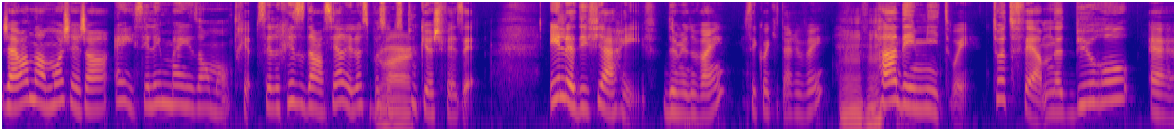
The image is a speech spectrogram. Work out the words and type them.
j'avais dans moi, j'étais genre, hey, c'est les maisons, mon trip. C'est le résidentiel et là, c'est pas ça Ouais. du tout que je faisais. Et le défi arrive. 2020, c'est quoi qui est arrivé? Mhm. Pandémie, toi. Tout ferme. Notre bureau euh,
